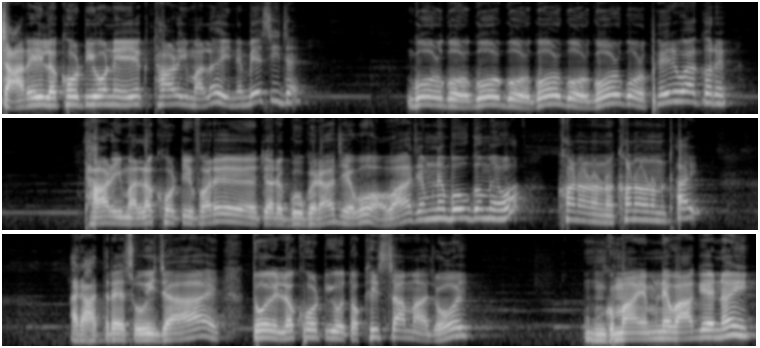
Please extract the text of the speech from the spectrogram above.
ચારેય લખોટીઓને એક થાળીમાં લઈને બેસી જાય. ગોળ ગોળ ગોળ ગોળ ગોળ ગોળ ગોળ ગોળ ફેરવા કરે. થાળીમાં લખોટી ફરે ત્યારે ઘૂઘરા જેવો અવાજ એમને બહુ ગમે હો. ખણણ ખણણ થાય. રાત્રે સૂઈ જાય, તોય લખોટીઓ તો ખિસ્સામાં જ હોય. ઊંઘમાં એમને વાગે નહીં,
